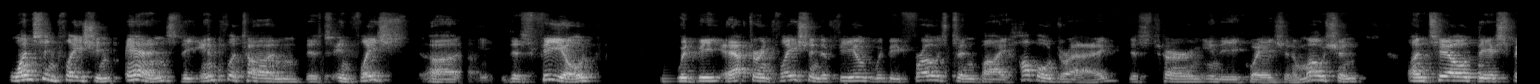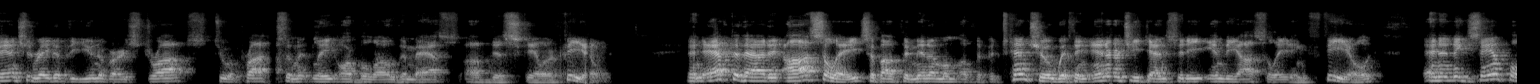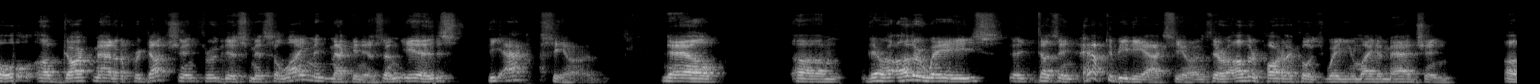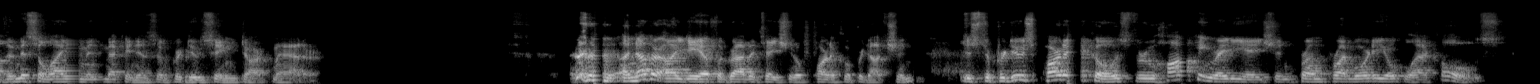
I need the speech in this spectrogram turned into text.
Once inflation ends, the inflaton, this inflation, uh, this field would be, after inflation, the field would be frozen by Hubble drag, this term in the equation of motion, until the expansion rate of the universe drops to approximately or below the mass of this scalar field. And after that, it oscillates about the minimum of the potential with an energy density in the oscillating field. And an example of dark matter production through this misalignment mechanism is the axion. Now, um, there are other ways, it doesn't have to be the axions. There are other particles where you might imagine uh, the misalignment mechanism producing dark matter. Another idea for gravitational particle production is to produce particles through Hawking radiation from primordial black holes.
